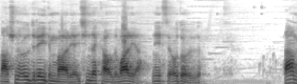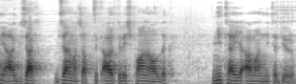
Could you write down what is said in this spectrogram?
Lan şunu öldüreydim bari ya. İçimde kaldı var ya. Neyse o da öldü. Tamam ya güzel. Güzel maç attık. Artı 5 puan aldık. Nita ile aman Nita diyorum.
